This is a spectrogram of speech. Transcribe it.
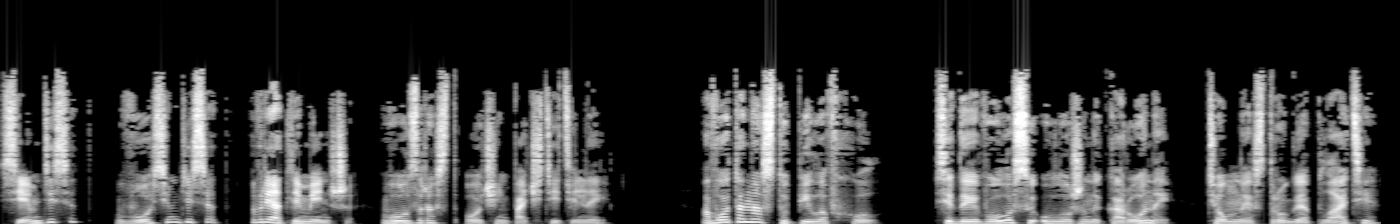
Семьдесят? Восемьдесят? Вряд ли меньше. Возраст очень почтительный. Вот она ступила в холл. Седые волосы уложены короной, темное строгое платье,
